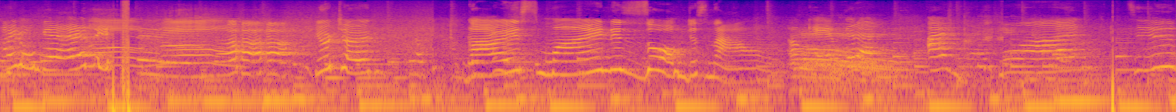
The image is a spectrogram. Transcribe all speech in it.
I don't get anything. Oh, Your turn. Guys, mine is Zong just now. Okay, I'm gonna. I'm one, two,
